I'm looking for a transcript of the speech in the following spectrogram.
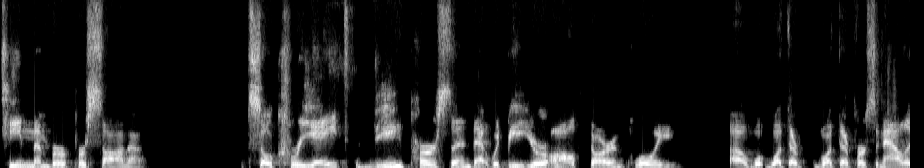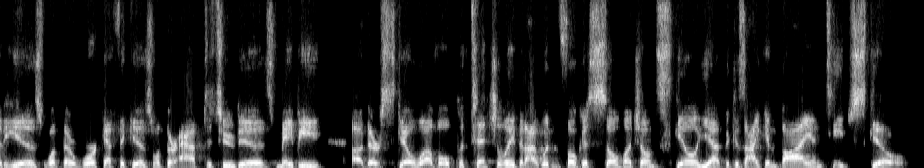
team member persona. So create the person that would be your all-star employee. Uh, what, what, their what their personality is, what their work ethic is, what their aptitude is, maybe uh, their skill level potentially. But I wouldn't focus so much on skill yet because I can buy and teach skill.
